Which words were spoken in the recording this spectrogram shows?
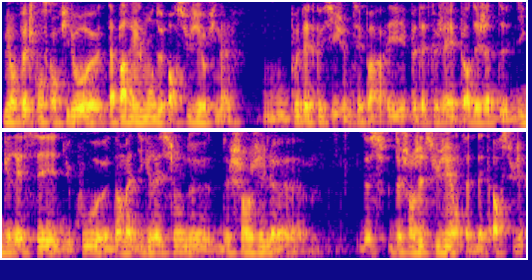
Mais en fait, je pense qu'en philo, euh, t'as pas réellement de hors-sujet au final. Ou peut-être que si, je ne sais pas. Et peut-être que j'avais peur déjà de digresser et du coup, euh, dans ma digression, de, changer le, de, sujet en fait, d'être hors sujet.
